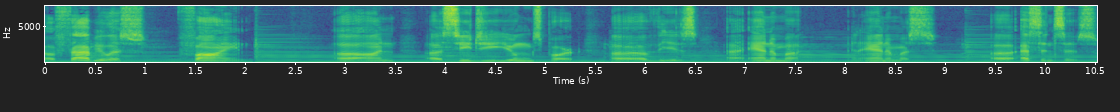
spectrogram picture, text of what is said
a fabulous find uh, on uh, C.G. Jung's part uh, of these uh, anima and animus uh, essences.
